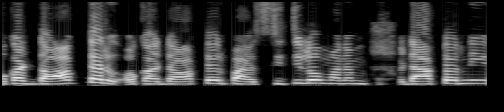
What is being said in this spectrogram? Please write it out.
ఒక డాక్టర్ ఒక డాక్టర్ ప- స్థితిలో మనం డాక్టర్ని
